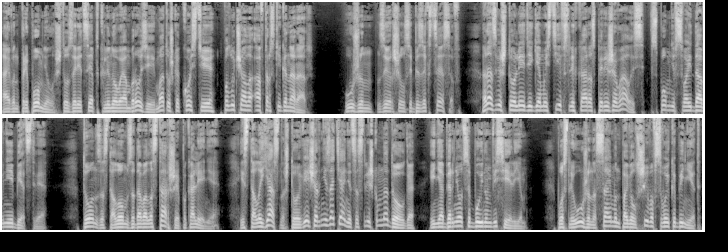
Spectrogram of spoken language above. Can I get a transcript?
Айван припомнил, что за рецепт кленовой амброзии матушка Кости получала авторский гонорар. Ужин завершился без эксцессов. Разве что леди Гемма Стив слегка распереживалась, вспомнив свои давние бедствия. Тон за столом задавало старшее поколение. И стало ясно, что вечер не затянется слишком надолго и не обернется буйным весельем. После ужина Саймон повел Шива в свой кабинет.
